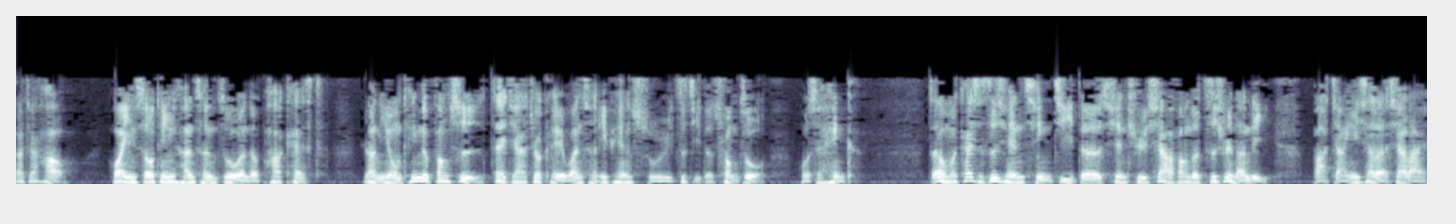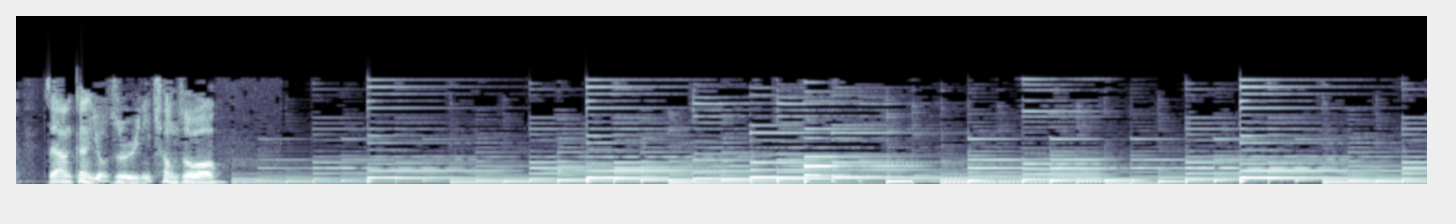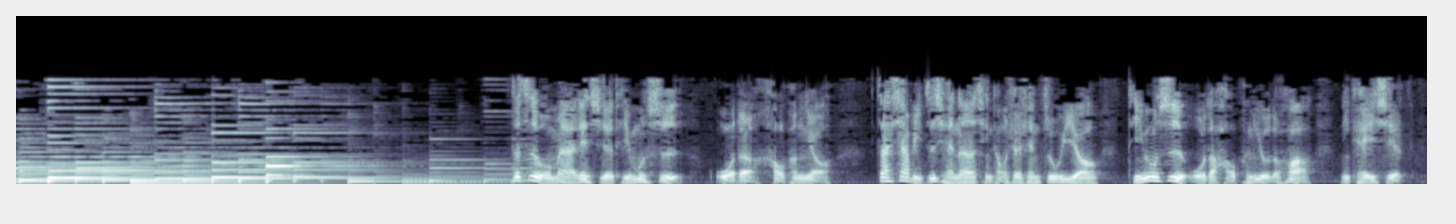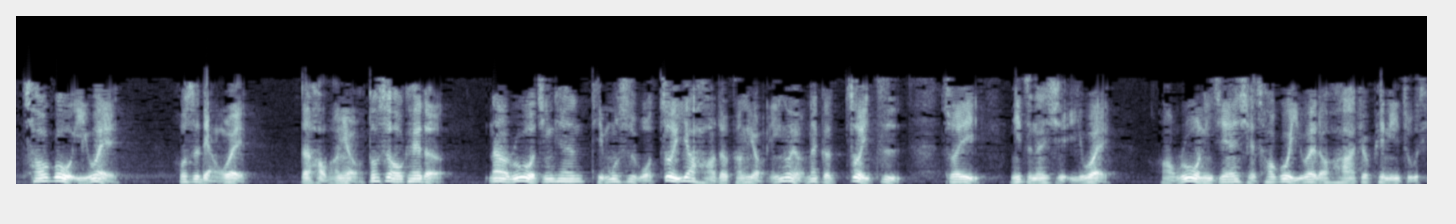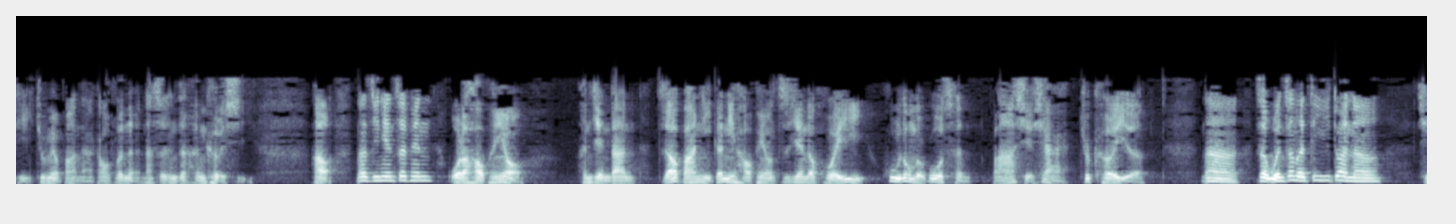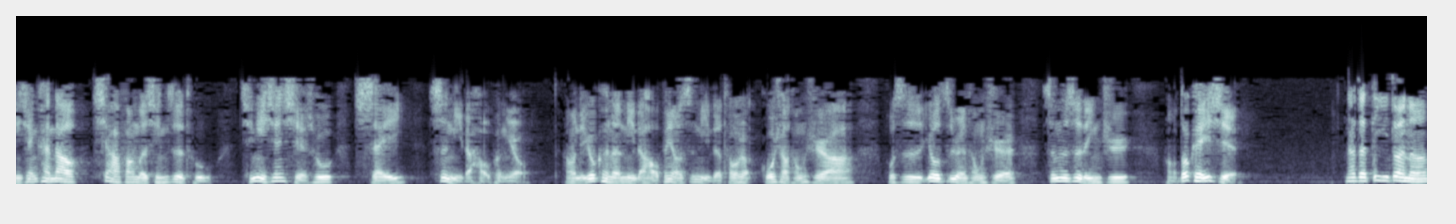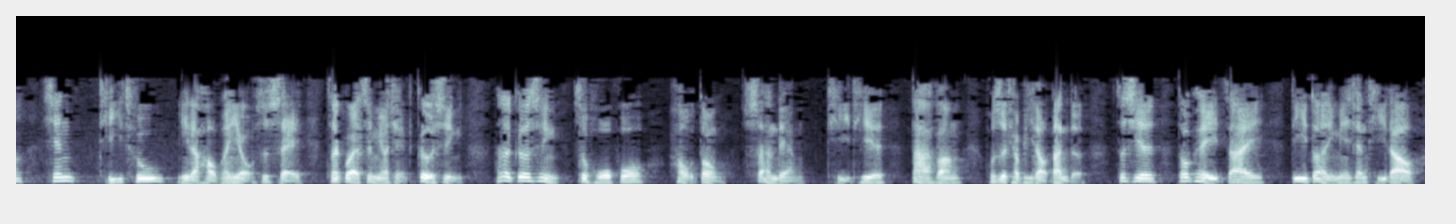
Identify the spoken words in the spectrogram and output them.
大家好，欢迎收听韩城作文的 Podcast，让你用听的方式在家就可以完成一篇属于自己的创作。我是 Hank，在我们开始之前，请记得先去下方的资讯栏里把讲义下载下来，这样更有助于你创作哦。次我们来练习的题目是我的好朋友。在下笔之前呢，请同学先注意哦。题目是我的好朋友的话，你可以写超过一位或是两位的好朋友都是 OK 的。那如果今天题目是我最要好的朋友，因为有那个最字，所以你只能写一位。哦，如果你今天写超过一位的话，就偏离主题，就没有办法拿高分了，那是真的很可惜。好，那今天这篇我的好朋友。很简单，只要把你跟你好朋友之间的回忆互动的过程，把它写下来就可以了。那在文章的第一段呢，请先看到下方的心智图，请你先写出谁是你的好朋友。然后你有可能你的好朋友是你的同国小同学啊，或是幼稚园同学，甚至是邻居，好都可以写。那在第一段呢，先提出你的好朋友是谁，再过来是描写个性，他的个性是活泼。好动、善良、体贴、大方，或是调皮捣蛋的，这些都可以在第一段里面先提到。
